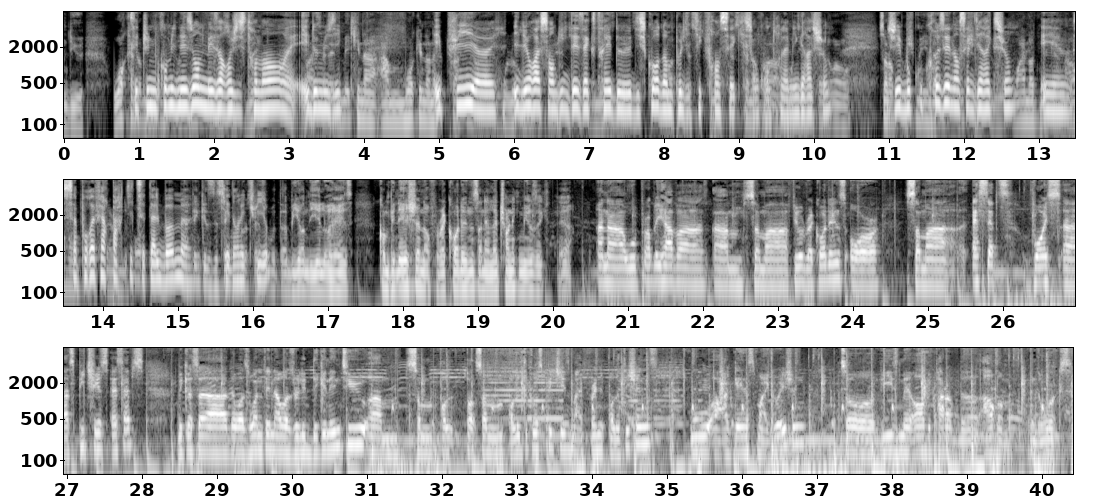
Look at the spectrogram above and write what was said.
C'est une combinaison de mes enregistrements et de musique. Et puis, euh, il y aura sans doute des extraits de discours d'hommes politiques français qui sont contre la migration. J'ai beaucoup creusé dans cette direction et euh, ça pourrait faire partie de cet album qui est dans les tuyaux. And uh, we'll probably have uh, um, some uh, field recordings or some uh, excerpts, voice uh, speeches excerpts, because uh, there was one thing I was really digging into, um, some pol- po- some political speeches by French politicians who are against migration. So these may all be part of the album in the works.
